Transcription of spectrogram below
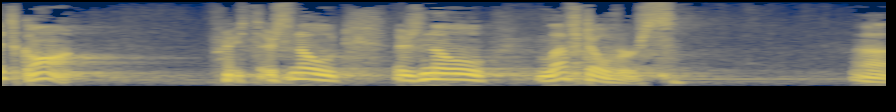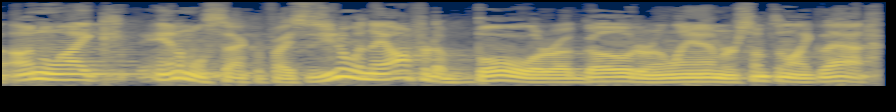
it's gone. Right? There's no there's no leftovers. Uh, unlike animal sacrifices, you know, when they offered a bull or a goat or a lamb or something like that,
